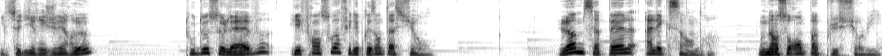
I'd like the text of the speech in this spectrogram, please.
Il se dirige vers eux. Tous deux se lèvent et François fait les présentations. L'homme s'appelle Alexandre. Nous n'en saurons pas plus sur lui.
